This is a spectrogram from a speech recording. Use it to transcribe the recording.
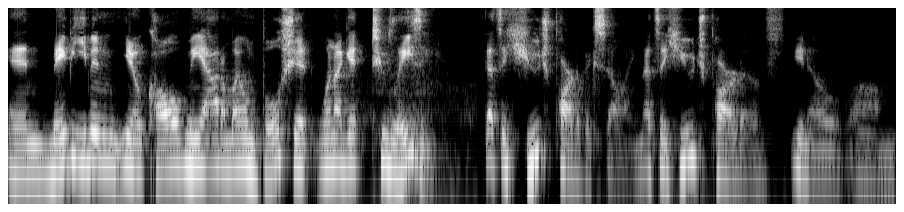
and maybe even, you know, call me out on my own bullshit when I get too lazy. That's a huge part of excelling. That's a huge part of, you know, um,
